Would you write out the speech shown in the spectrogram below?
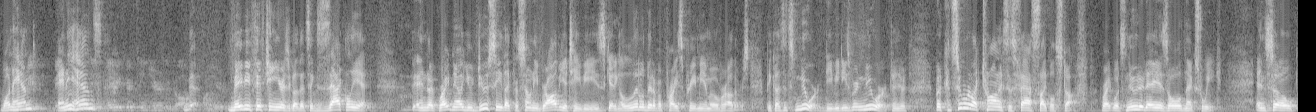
One hand? Maybe, Any hands? Maybe 15 years ago. Maybe 15 years ago. That's exactly it. And like right now, you do see like the Sony Bravia TVs getting a little bit of a price premium over others because it's newer. DVDs were newer. But consumer electronics is fast cycle stuff, right? What's new today is old next week. And so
